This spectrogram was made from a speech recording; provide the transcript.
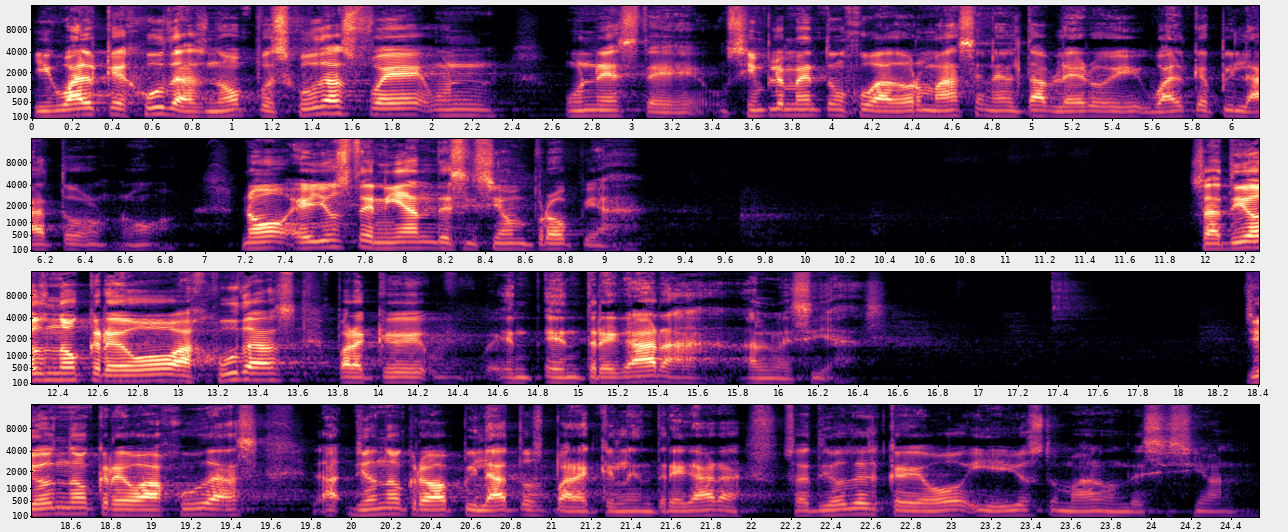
igual que Judas, ¿no? Pues Judas fue un, un este, simplemente un jugador más en el tablero, igual que Pilato, ¿no? No, ellos tenían decisión propia. O sea, Dios no creó a Judas para que entregara al Mesías. Dios no creó a Judas, Dios no creó a Pilatos para que le entregara. O sea, Dios les creó y ellos tomaron decisión.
